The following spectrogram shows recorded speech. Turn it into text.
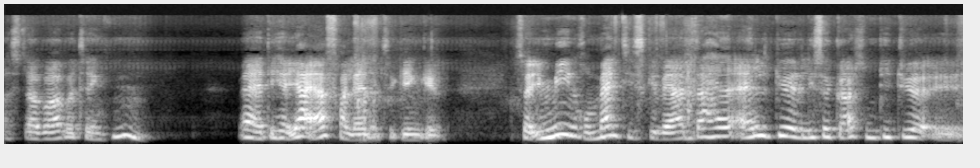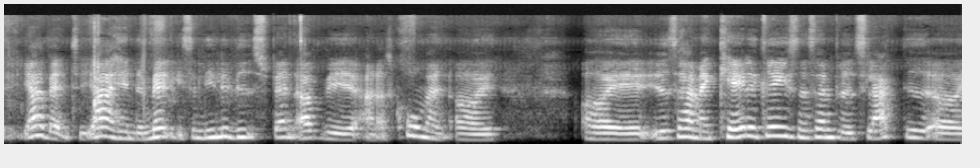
at stoppe op og tænke, hmm, hvad er det her? Jeg er fra landet til gengæld. Så i min romantiske verden, der havde alle dyr det lige så godt som de dyr, øh, jeg er vant til. Jeg har hentet mælk i sådan en lille hvid spand op ved Anders Kromand, og, og øh, så har man kælet grisen, og så er den blevet slagtet, og,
